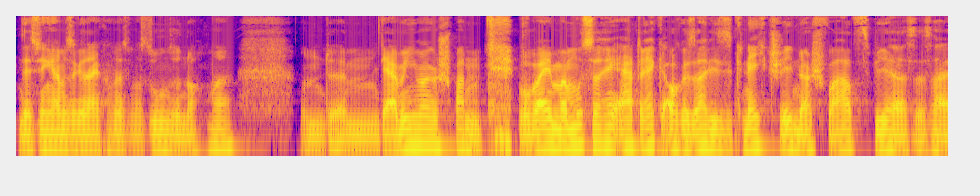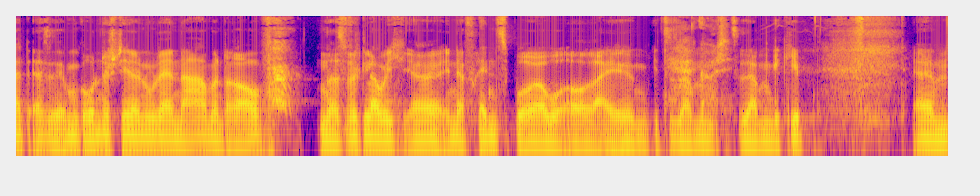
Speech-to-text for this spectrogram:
Deswegen haben sie gesagt, komm, das versuchen sie nochmal. Und ähm, da bin ich mal gespannt. Wobei, man muss, er hat direkt auch gesagt, dieses Knecht steht da Schwarzbier, das ist halt, also im Grunde steht da nur der Name drauf. Und das wird, glaube ich, äh, in der Flensburger Brauerei irgendwie zusammen, zusammengekippt. Ähm,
